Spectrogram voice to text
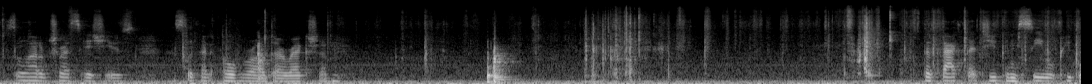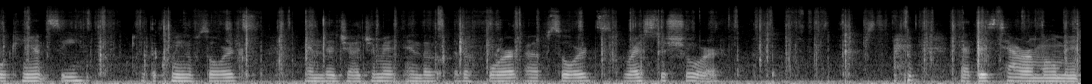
There's a lot of trust issues. Let's look at overall direction. The fact that you can see what people can't see with the Queen of Swords and the Judgment and the, the Four of Swords, rest assured that this Tower moment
